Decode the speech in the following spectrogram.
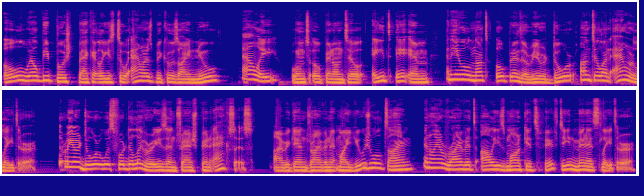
all will be pushed back at least 2 hours because I knew Ali won't open until 8 am and he will not open the rear door until an hour later. The rear door was for deliveries and trash bin access. I began driving at my usual time and I arrive at Ali's Market 15 minutes later.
